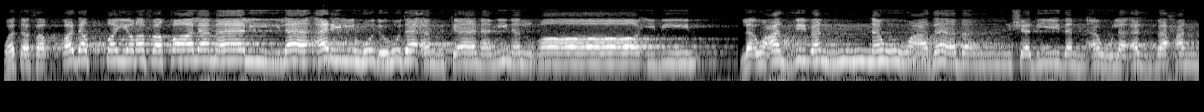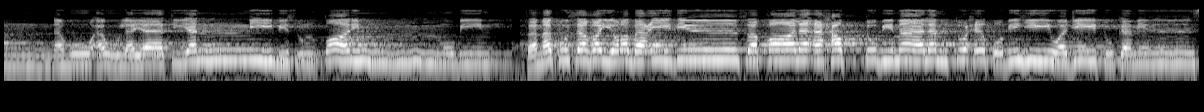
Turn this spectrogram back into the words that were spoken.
وتفقد الطير فقال ما لي لا أري الهدهد أم كان من الغائبين. لأعذبنه عذابا شديدا أو لأذبحنه أو لياتيني بسلطان مبين. فمكث غير بعيد فقال أحطت بما لم تحط به وجيتك من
